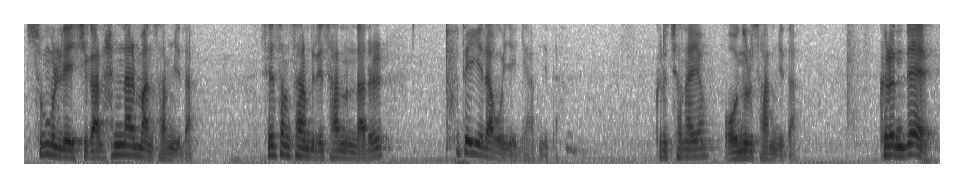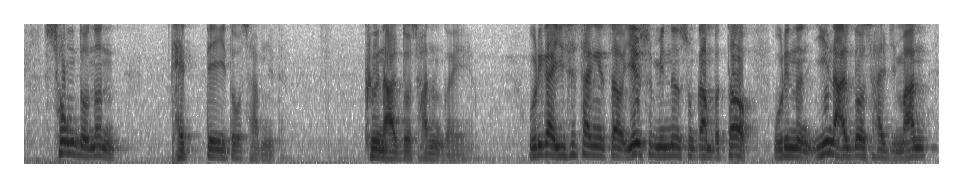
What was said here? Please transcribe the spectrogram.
24시간 한 날만 삽니다. 세상 사람들이 사는 날을 투데이라고 얘기합니다. 그렇잖아요. 오늘 삽니다. 그런데 송도는 That day도 삽니다. 그 날도 사는 거예요. 우리가 이 세상에서 예수 믿는 순간부터 우리는 이 날도 살지만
